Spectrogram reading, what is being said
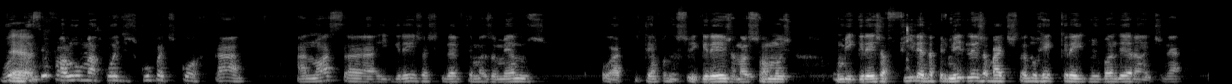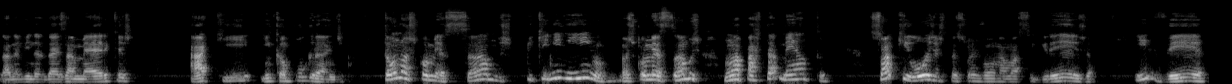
Monstro. Você falou uma coisa, desculpa te cortar. A nossa igreja, acho que deve ter mais ou menos o tempo da sua igreja. Nós somos uma igreja filha da primeira igreja batista do Recreio dos Bandeirantes, né? Lá na Avenida das Américas, aqui em Campo Grande. Então nós começamos pequenininho, nós começamos num apartamento. Só que hoje as pessoas vão na nossa igreja e vê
